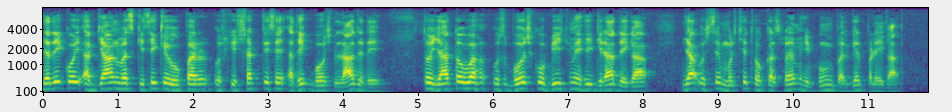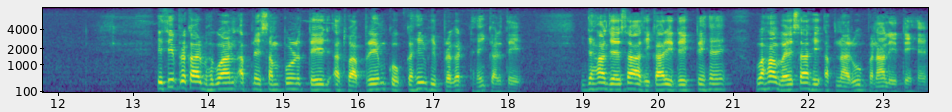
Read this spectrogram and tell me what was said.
यदि कोई अज्ञानवश किसी के ऊपर उसकी शक्ति से अधिक बोझ लाद दे तो या तो वह उस बोझ को बीच में ही गिरा देगा, या उससे मूर्छित होकर स्वयं ही भूमि पर गिर पड़ेगा। इसी प्रकार भगवान अपने संपूर्ण तेज अथवा प्रेम को कहीं भी प्रकट नहीं करते। जहाँ जैसा अधिकारी देखते हैं वहाँ वैसा ही अपना रूप बना लेते हैं।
